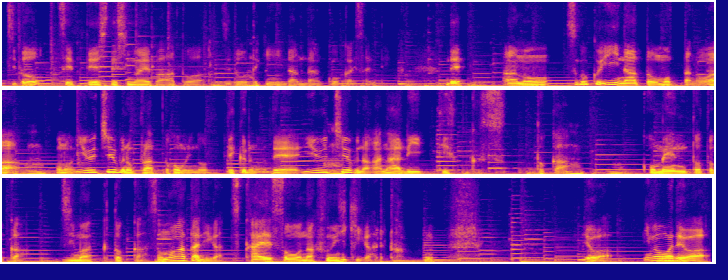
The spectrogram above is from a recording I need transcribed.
一度設定してしまえば、あとは自動的にだんだん公開されていく。で、あの、すごくいいなと思ったのは、うん。この YouTube のプラットフォームに載ってくるので、YouTube のアナリティクスとか、コメントとか字幕とかそのあたりが使えそうな雰囲気があると。要は今までは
